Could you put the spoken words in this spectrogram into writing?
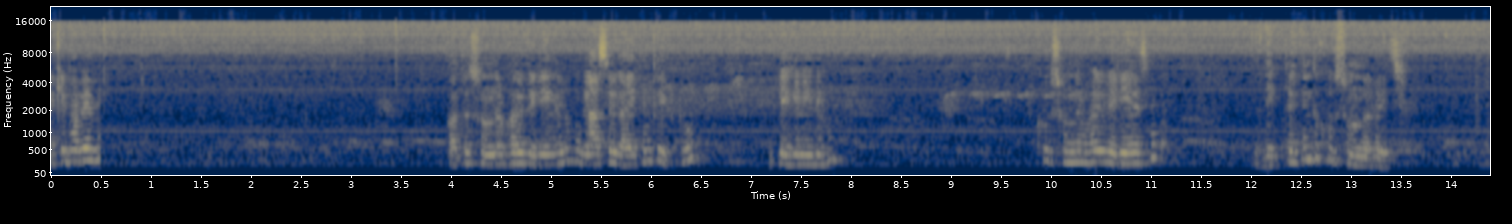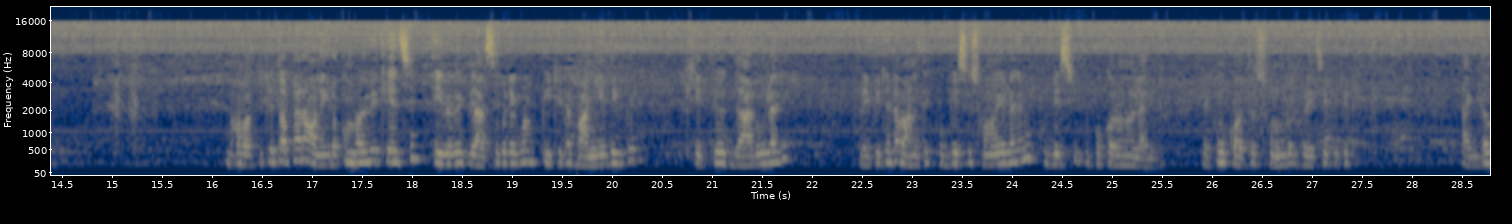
একইভাবে আমি কত সুন্দরভাবে বেরিয়ে গেল। গ্লাসের গায়ে কিন্তু একটু লেগে নেই, দেখুন। খুব সুন্দরভাবে বেরিয়ে গেছে। দেখতেও কিন্তু খুব সুন্দর হয়েছে। ভাবা পিঠে তো আপনারা অনেক রকম ভাবে খেয়েছেন। এইভাবে গ্লাসে করে একবার পিঠেটা বানিয়ে দেখবে খেতেও দারুণ লাগে। আর এই পিঠেটা বানাতে খুব বেশি সময়ও লাগে না, খুব বেশি উপকরণও লাগে। দেখুন কত সুন্দর হয়েছে পিঠেটা। একদম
